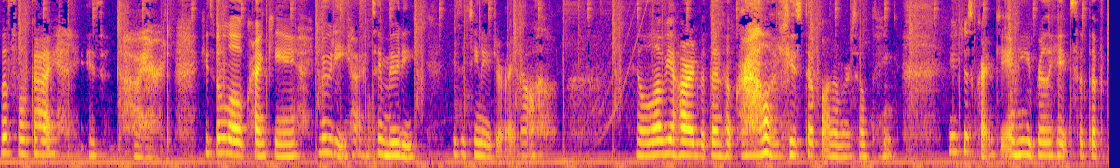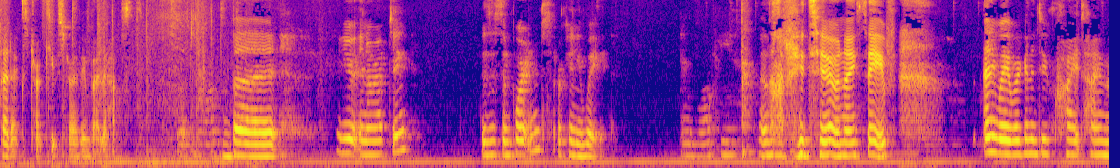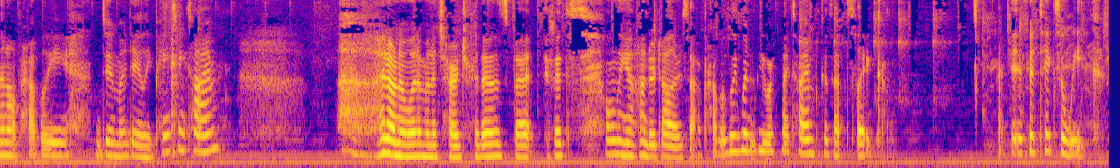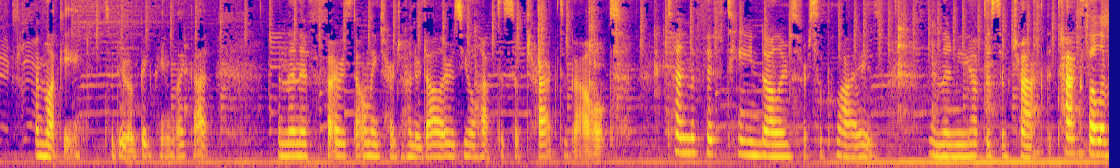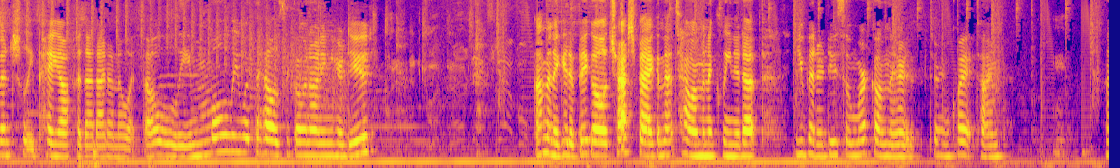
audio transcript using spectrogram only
this little guy is tired. He's been a little cranky, moody. I'd say moody. He's a teenager right now. He'll love you hard, but then he'll growl if you step on him or something. He's just cranky, and he really hates that the FedEx truck keeps driving by the house. But you're interrupting? Is this important, or can you wait? I love you. I love you too. Nice save. Anyway, we're gonna do quiet time, then I'll probably do my daily painting time. I don't know what I'm gonna charge for those, but if it's only a hundred dollars, that probably wouldn't be worth my time because that's like, if it takes a week, I'm lucky to do a big painting like that. And then if I was to only charge a hundred dollars, you'll have to subtract about 10 to 15 dollars for supplies And then you have to subtract the tax I'll eventually pay off of that. I don't know what, holy moly, what the hell is going on in here, dude? I'm gonna get a big old trash bag and that's how I'm gonna clean it up. You better do some work on there during quiet time.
